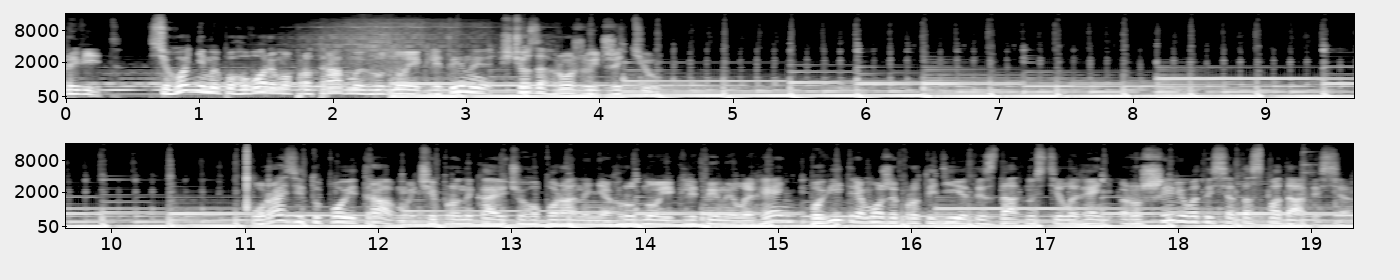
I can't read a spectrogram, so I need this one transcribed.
Привіт! Сьогодні ми поговоримо про травми грудної клітини, що загрожують життю. У разі тупої травми чи проникаючого поранення грудної клітини легень повітря може протидіяти здатності легень розширюватися та спадатися.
